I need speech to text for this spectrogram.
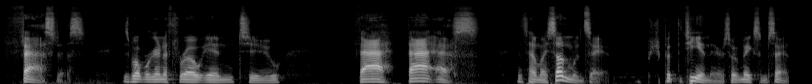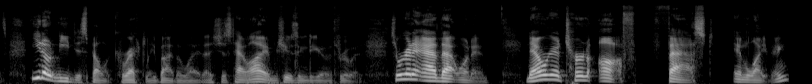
fastest is what we're going to throw into fa fast. That's how my son would say it. should put the T in there so it makes some sense. You don't need to spell it correctly, by the way. That's just how I am choosing to go through it. So we're going to add that one in. Now we're going to turn off fast and lightning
